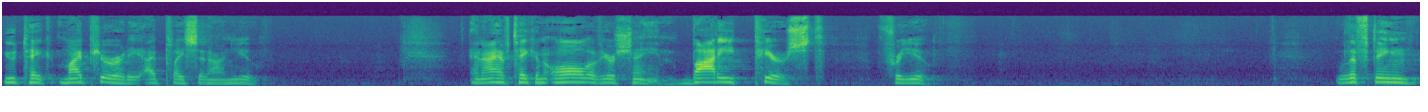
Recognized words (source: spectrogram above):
You take my purity, I place it on you and I have taken all of your shame, body pierced for you. Lifting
